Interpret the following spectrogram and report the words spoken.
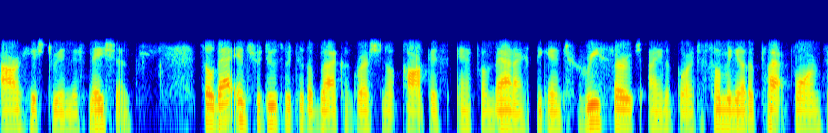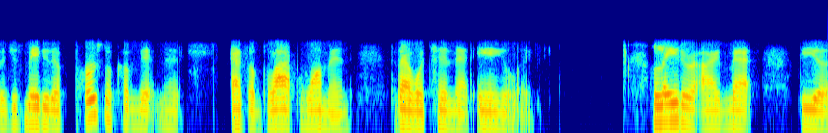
our history in this nation. So that introduced me to the Black Congressional Caucus, and from that I began to research. I ended up going to so many other platforms and just made it a personal commitment as a black woman that I would attend that annually. Later, I met the uh,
